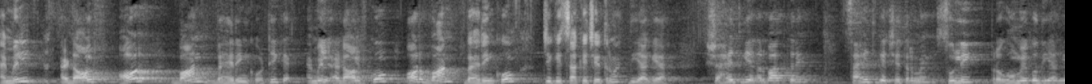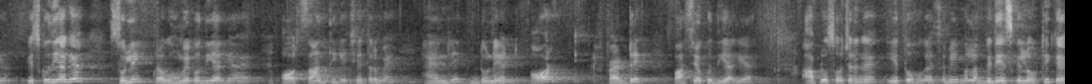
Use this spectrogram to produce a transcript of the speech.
एमिल एडोल्फ और बान बहरिंग को, ठीक है? एमिल एडोल्फ को और बान बहरिंग को चिकित्सा के क्षेत्र में दिया गया। साहित्य की अगर बात करें साहित्य के क्षेत्र में सुली प्रघोमे को दिया गया। किसको दिया गया? सुली प्रघोमे को दिया गया है और शांति के क्षेत्र में हैंनरिक, डोनेट और फेडरिक पासियो को दिया गया है। आप लोग सोच रहे हैं, ये तो हो गए सभी मतलब विदेश के लोग, ठीक है?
